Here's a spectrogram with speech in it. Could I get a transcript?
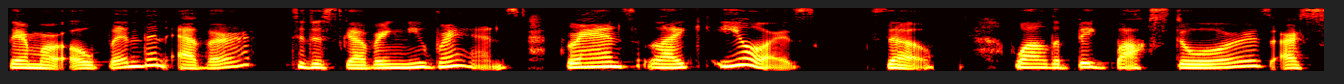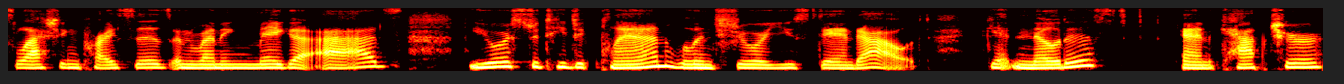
they're more open than ever to discovering new brands, brands like yours. So while the big box stores are slashing prices and running mega ads, your strategic plan will ensure you stand out, get noticed, and capture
